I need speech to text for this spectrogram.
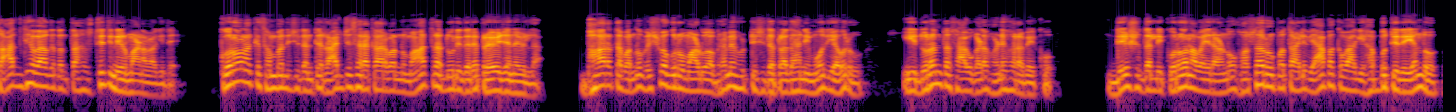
ಸಾಧ್ಯವಾಗದಂತಹ ಸ್ಥಿತಿ ನಿರ್ಮಾಣವಾಗಿದೆ. ಕೊರೋನಾಕ್ಕೆ ಸಂಬಂಧಿಸಿದಂತೆ ರಾಜ್ಯ ಸರ್ಕಾರವನ್ನು ಮಾತ್ರ ದೂರಿದರೆ ಪ್ರಯೋಜನವಿಲ್ಲ. ಭಾರತವನ್ನು ವಿಶ್ವಗುರು ಮಾಡುವ ಭ್ರಮೆ ಹುಟ್ಟಿಸಿದ ಪ್ರಧಾನಿ ಮೋದಿ ಅವರು ಈ ದುರಂತ ಸಾವುಗಳ ಹೊಣೆ ಹೊರಬೇಕು ದೇಶದಲ್ಲಿ ಕೊರೋನಾ ವೈರಾಣು ಹೊಸ ರೂಪ ತಾಳಿ ವ್ಯಾಪಕವಾಗಿ ಹಬ್ಬುತ್ತಿದೆ ಎಂದು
